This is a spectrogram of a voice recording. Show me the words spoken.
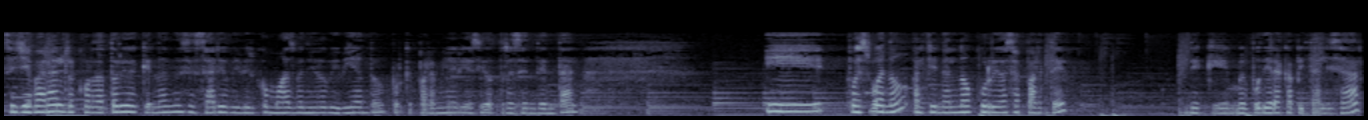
se llevara el recordatorio de que no es necesario vivir como has venido viviendo, porque para mí había sido trascendental y pues bueno, al final no ocurrió esa parte de que me pudiera capitalizar.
